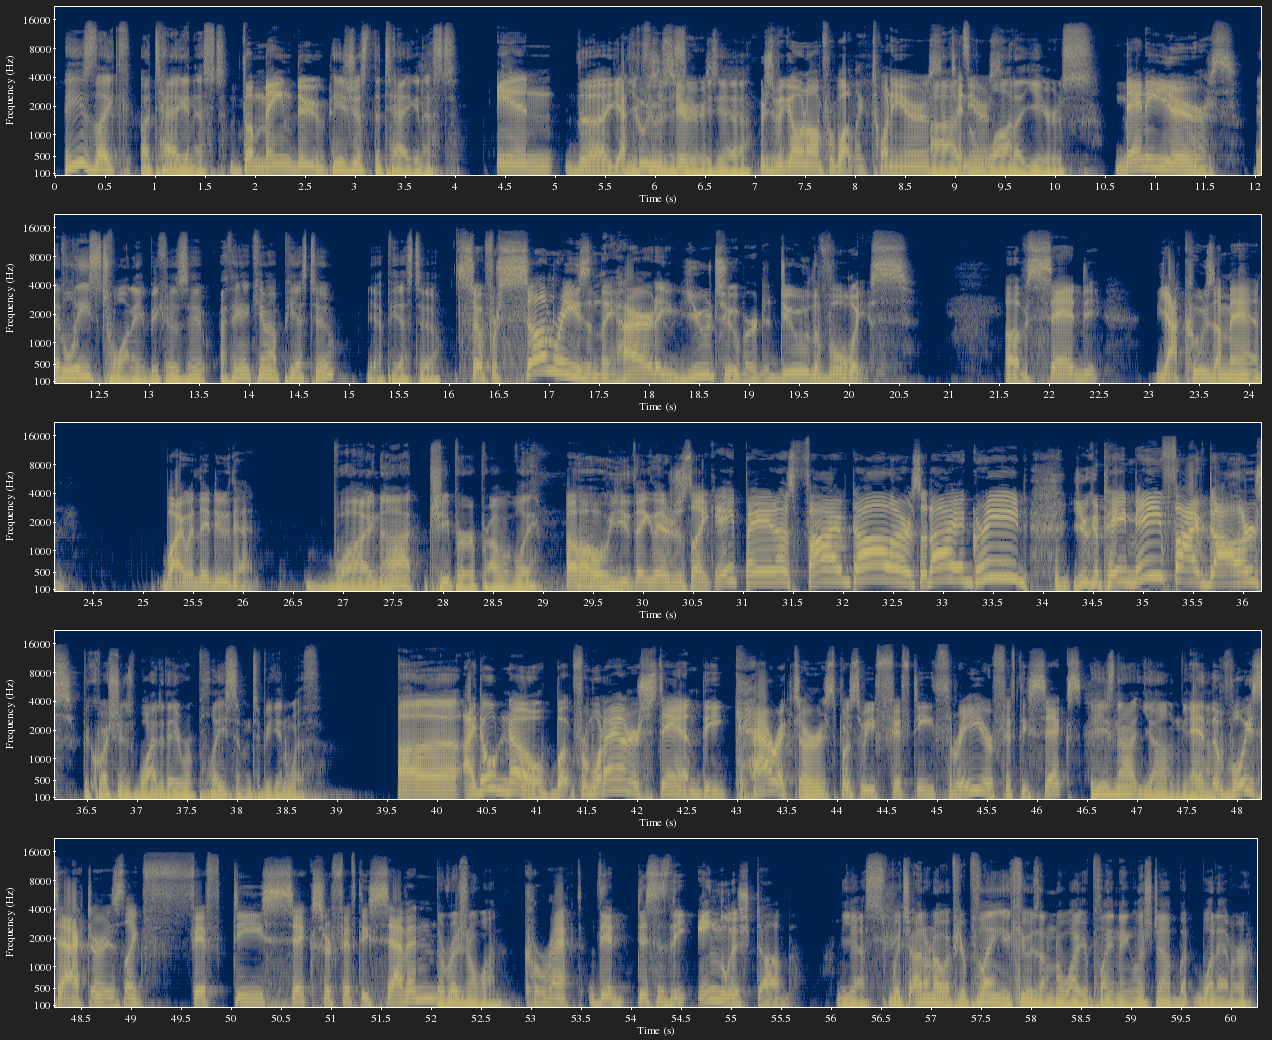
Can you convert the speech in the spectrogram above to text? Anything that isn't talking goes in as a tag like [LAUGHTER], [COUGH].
He's like a tagonist. the main dude He's just the tagonist. In the Yakuza, Yakuza series, series, yeah. which has been going on for what, like twenty years, Uh, ten years, a lot of years. many years. At least 20 because it I think it came out PS2. Yeah, PS2. So for some reason, they hired a YouTuber to do the voice of said Yakuza man. Why would they do that? Why not? Cheaper probably. Oh, you think they're just like, he paid us five dollars and I agreed. You could pay me five dollars. The question is why did they replace him to begin with? Uh, I don't know, but from what I understand, the character is supposed to be 53 or 56, He's not young, yeah. and the voice actor is like 56 or 57. the original one. Correct. The, this is the English dub. Yes, which I don't know if you're playing Yakuza, I don't know why you're playing English dub, but whatever.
